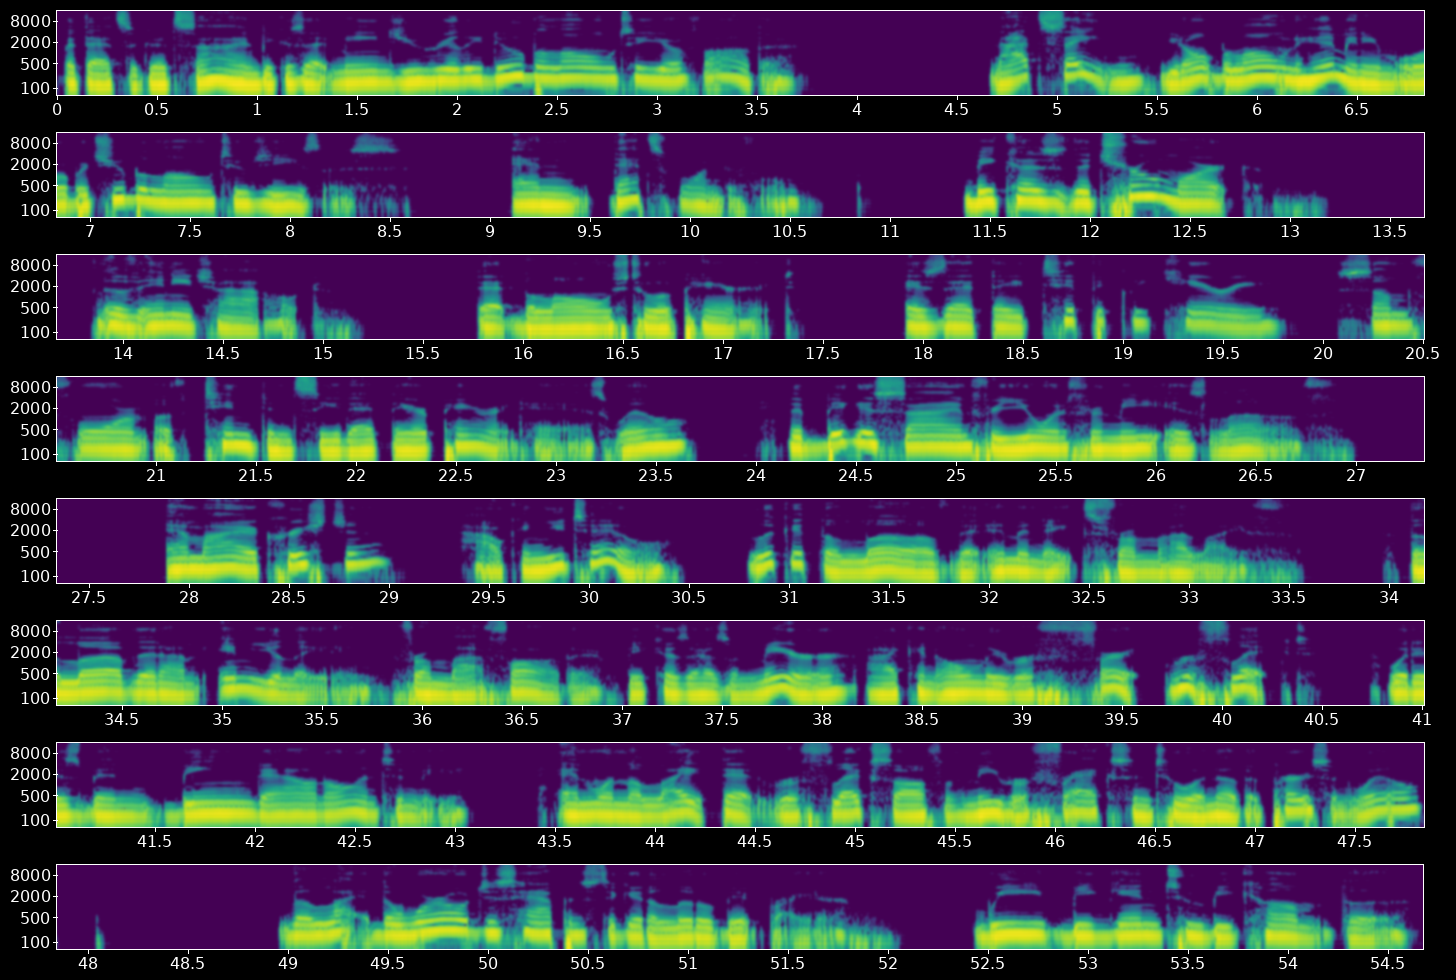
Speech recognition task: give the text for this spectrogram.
But that's a good sign because that means you really do belong to your Father. Not Satan. You don't belong to him anymore, but you belong to Jesus. And that's wonderful because the true mark of any child that belongs to a parent is that they typically carry some form of tendency that their parent has. Well, the biggest sign for you and for me is love. Am I a Christian? How can you tell? Look at the love that emanates from my life, the love that I'm emulating from my Father, because as a mirror, I can only refer- reflect what has been beamed down onto me. And when the light that reflects off of me refracts into another person, well, the light the world just happens to get a little bit brighter. We begin to become the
